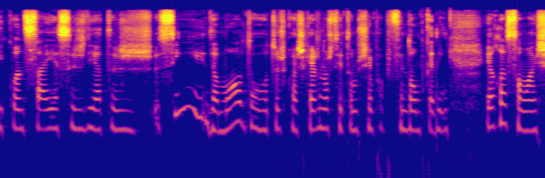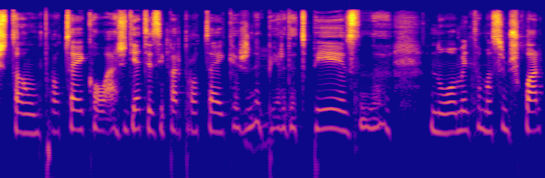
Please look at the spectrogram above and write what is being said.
E quando saem essas dietas assim, da moda ou outras quaisquer, nós tentamos sempre aprofundar um bocadinho. Em relação à gestão proteica ou às dietas hiperproteicas, uhum. na perda de peso, na, no aumento da massa muscular,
